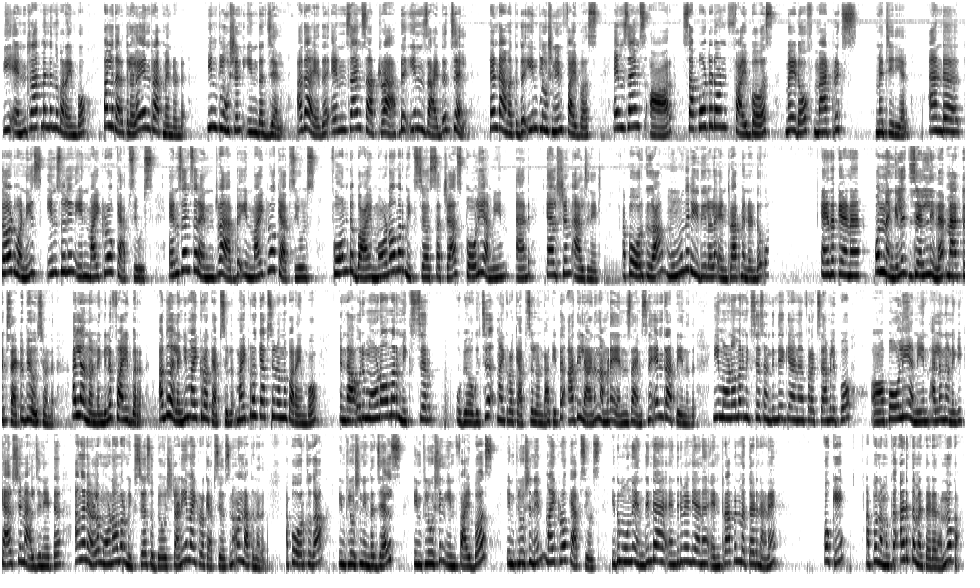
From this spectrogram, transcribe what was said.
ഈ എൻട്രാപ്മെന്റ് എന്ന് പറയുമ്പോൾ പലതരത്തിലുള്ള എൻട്രാപ്മെന്റ് ഉണ്ട്. ഇൻക്ലൂഷൻ ഇൻ ദ ജെൽ അതായത് enzymes are trapped inside the gel രണ്ടാമത്തത് inclusion in fibres enzymes are supported on fibres made of matrix material and third one is insulin in microcapsules enzymes are entrapped in microcapsules formed by monomer mixtures such as polyamine and calcium alginate. അപ്പോൾ ഓർക്കുക മൂന്ന് രീതിയിലുള്ള entrapment ഉണ്ട്. ഏതൊക്കെയാണ്? ഒന്നെങ്കിൽ ജെല്ലിനെ matrix ആയിട്ട് ഉപയോഗിച്ചുകൊണ്ട് അല്ലെന്നുണ്ടെങ്കിൽ ഫൈബർ അതും അല്ലെങ്കിൽ മൈക്രോ ക്യാപ്സ്യൂൾ മൈക്രോ ക്യാപ്സ്യൂൾ എന്ന് പറയുമ്പോൾ എന്താ? ഒരു മോണോമർ മിക്സ്ചർ ഉപയോഗിച്ച് മൈക്രോ ക്യാപ്സ്യൂൾ ഉണ്ടാക്കിയിട്ട് അതിലാണ് നമ്മുടെ എൻസൈംസിനെ എൻട്രാപ്പ് ചെയ്യുന്നത്. ഈ മോണോമർ മിക്സേഴ്സ് എന്തിന്റെയൊക്കെയാണ്? ഫോർ എക്സാമ്പിൾ ഇപ്പോൾ പോളിയമീൻ അല്ലെന്നുണ്ടെങ്കിൽ കാൽഷ്യം ആൽജിനേറ്റ് അങ്ങനെയുള്ള മോണോമർ മിക്സ്ചേഴ്സ് ഉപയോഗിച്ചിട്ടാണ് ഈ മൈക്രോ ക്യാപ്സ്യൂൾസിനെ ഉണ്ടാക്കുന്നത്. അപ്പോൾ ഓർക്കുക inclusion in the gels inclusion in fibres inclusion in microcapsules ഇത് മൂന്നും എന്തിന്റെ എന്തിനു വേണ്ടിയാണ്? എൻട്രാപ്പൻ മെത്തേഡിനാണേ ഓക്കെ അപ്പോൾ നമുക്ക് അടുത്ത മെത്തേഡ് ഏതാണെന്ന് നോക്കാം.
